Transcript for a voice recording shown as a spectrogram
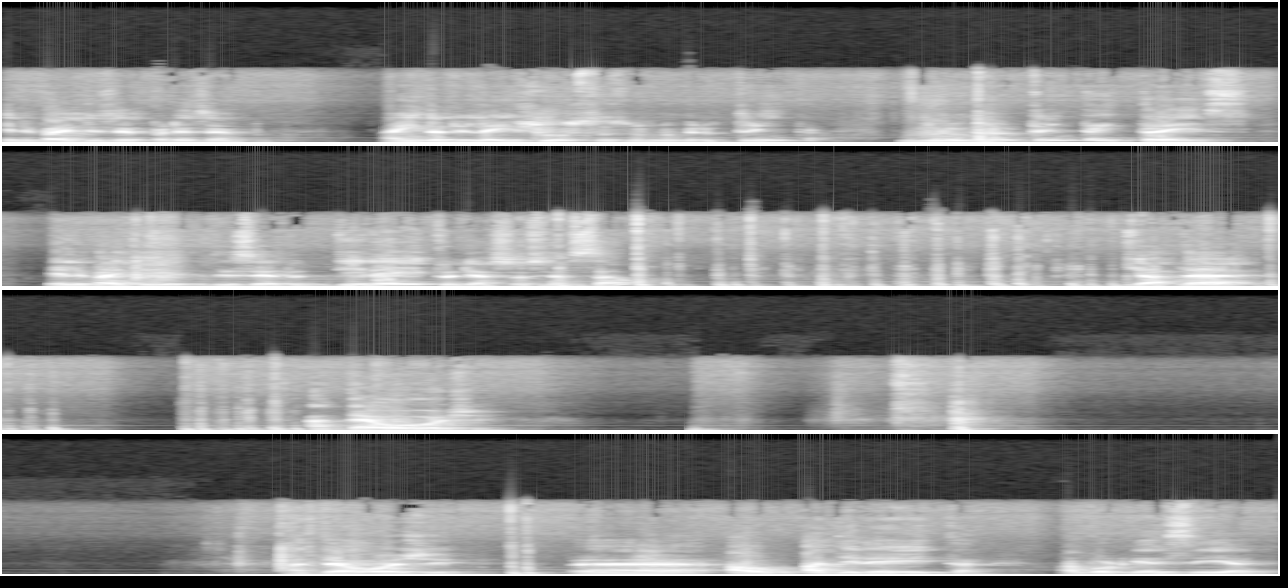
ele vai dizer, por exemplo, ainda de leis justas, no número 30, no número 33, ele vai dizer do direito de associação, que até, até hoje até hoje é, a, a, direita, a burguesia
